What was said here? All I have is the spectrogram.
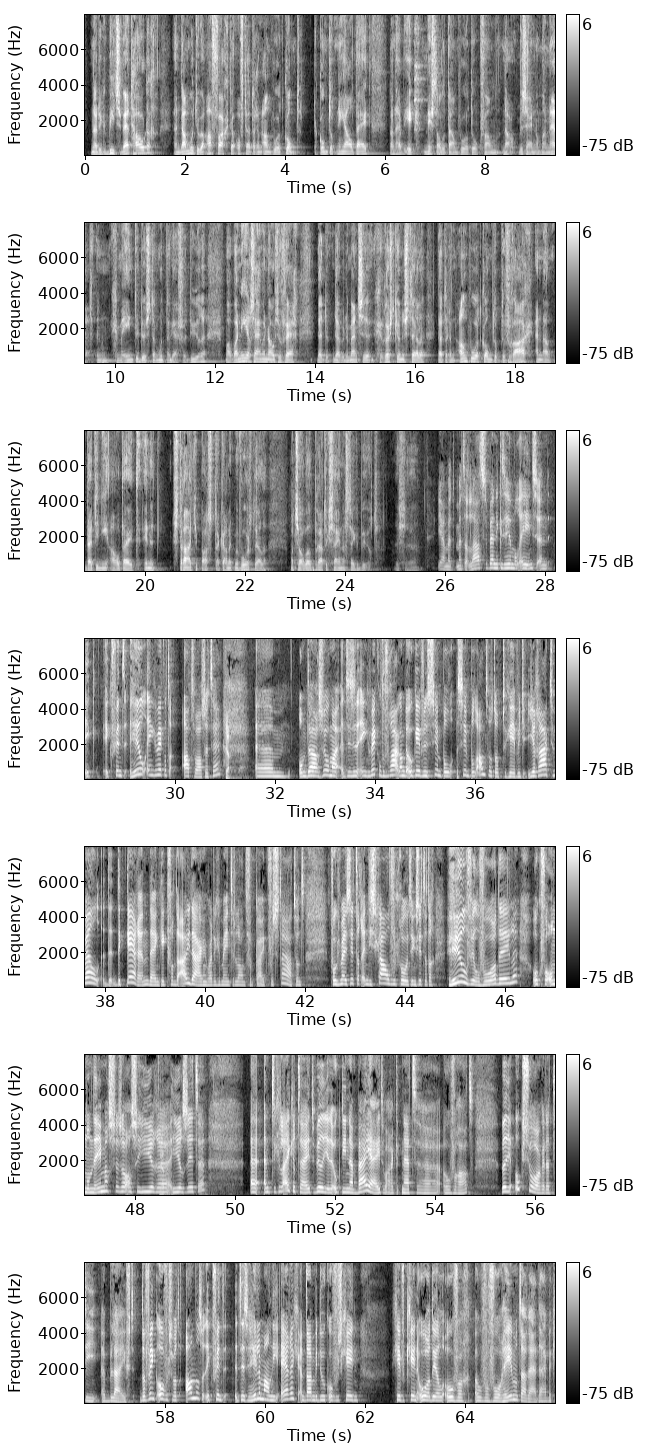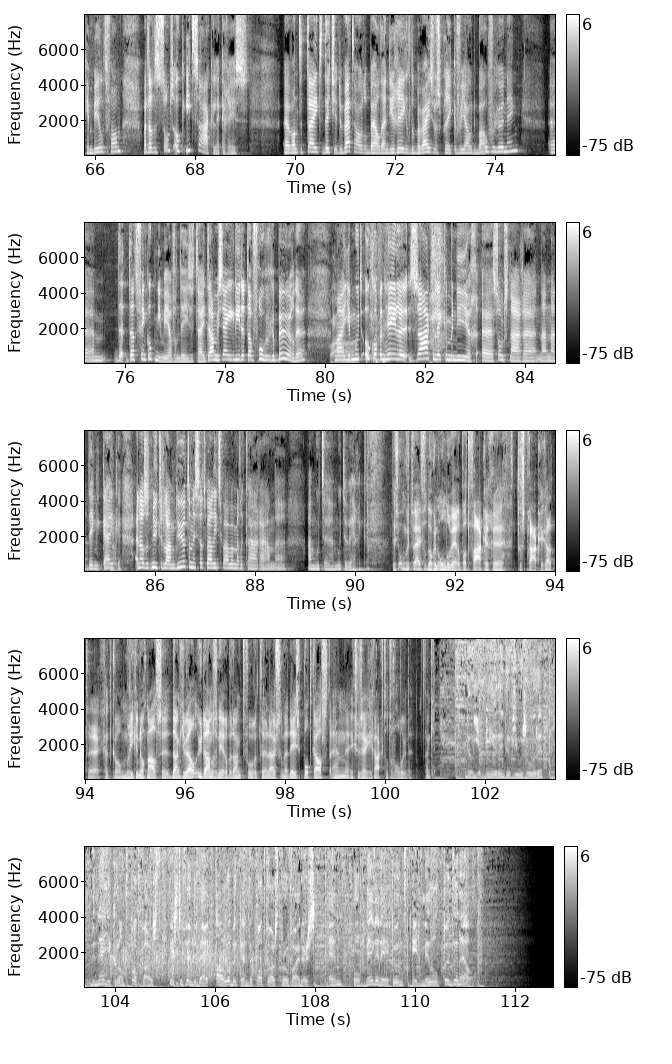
naar de gebiedswethouder en dan moeten we afwachten of dat er een antwoord komt. Dat komt ook niet altijd. Dan heb ik meestal het antwoord ook van, nou, we zijn nog maar net een gemeente, dus dat moet nog even duren. Maar wanneer zijn we nou zover dat, de- dat we de mensen gerust kunnen stellen dat er een antwoord komt op de vraag en dan, dat die niet altijd in het straatje past, dat kan ik me voorstellen. Maar het zou wel prettig zijn als dat gebeurt. Dus, eh, Ja, met, met dat laatste ben ik het helemaal eens. En ik, ik vind het heel ingewikkeld, Ad was het, hè? Ja. Ehm, om daar zomaar, het is een ingewikkelde vraag om daar ook even een simpel, simpel antwoord op te geven. Want je, je raakt wel de, de kern, denk ik, van de uitdaging waar de gemeente Land van Kuik voor staat. Want volgens mij zit er in die schaalvergroting zitten er heel veel voordelen. Ook voor ondernemers zoals ze hier, eh, hier zitten. Eh, en tegelijkertijd wil je ook die nabijheid, waar ik het net eh, over had, wil je ook zorgen dat die eh, blijft. Dat vind ik overigens wat anders. Ik vind het is helemaal niet erg. En daarmee doe ik overigens geen, geef ik geen oordeel over, over voorheen, want daar, daar, heb ik geen beeld van. Maar dat het soms ook iets zakelijker is. Eh, want de tijd dat je de wethouder belde en die regelde bij wijze van spreken voor jou de bouwvergunning. dat, dat vind ik ook niet meer van deze tijd. Daarmee zeg ik niet dat dat vroeger gebeurde. Maar je moet ook op een hele zakelijke manier eh, soms naar, eh, naar, naar dingen kijken. En als het nu te lang duurt, dan is dat wel iets waar we met elkaar aan, eh, aan moeten, moeten werken. Het is ongetwijfeld nog een onderwerp wat vaker eh, ter sprake gaat, eh, gaat komen. Marieke, nogmaals, uh, dankjewel. U, dames en heren, bedankt voor het luisteren naar deze podcast. En ik zou zeggen, graag tot de volgende. Dank je. Wil je meer interviews horen? De Nijenkrant podcast is te vinden bij alle bekende podcastproviders en op www.inmail.nl.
